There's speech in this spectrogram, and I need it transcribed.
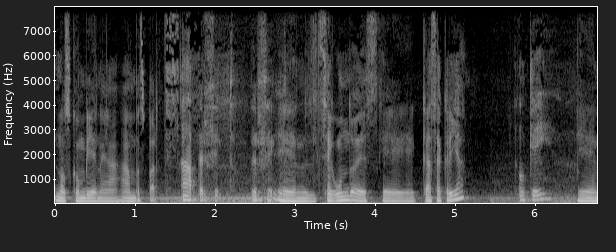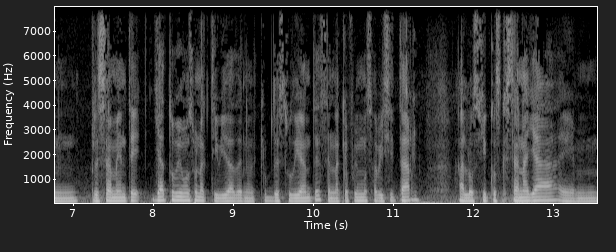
nos conviene a ambas partes. Ah, perfecto, perfecto. El segundo es eh, Casa Cría. Ok. En, precisamente ya tuvimos una actividad en el club de estudiantes en la que fuimos a visitar a los chicos que están allá, eh,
